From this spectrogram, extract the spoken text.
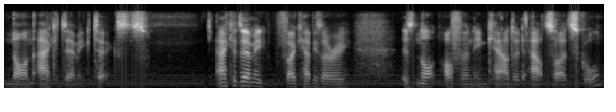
non-academic texts. Academic vocabulary is not often encountered outside school,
